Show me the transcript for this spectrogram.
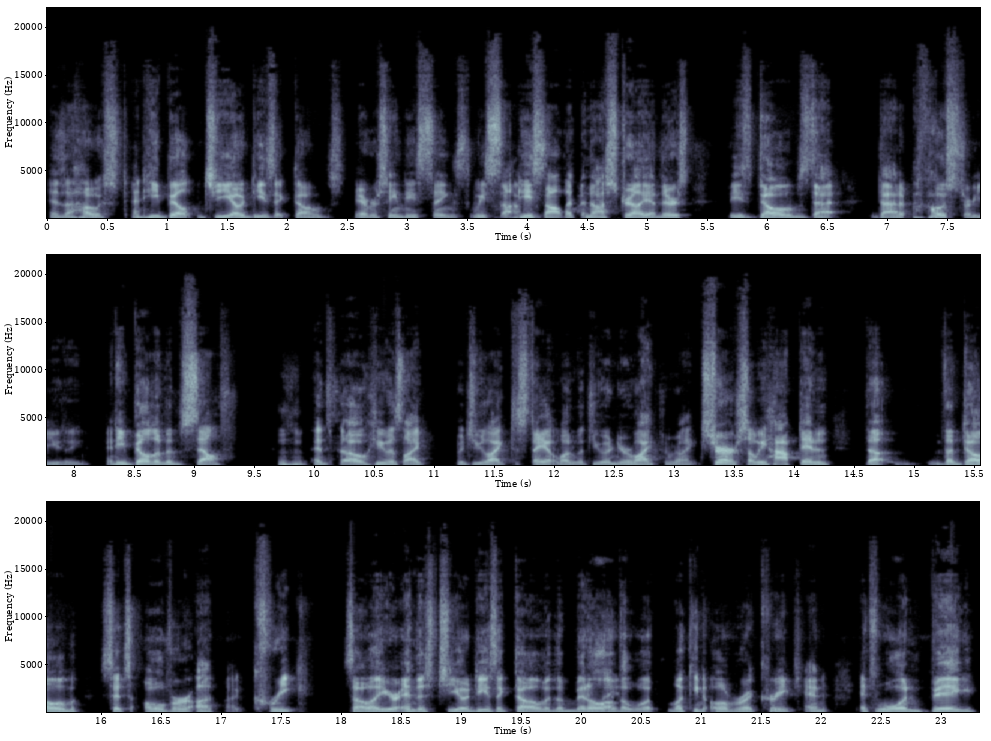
is a host and he built geodesic domes. You ever seen these things? We saw he saw them in Australia. There's these domes that that hosts are using, and he built them himself. Mm-hmm. And so he was like, "Would you like to stay at one with you and your wife?" And we're like, "Sure." So we hopped in the the dome sits over a, a creek. So you're in this geodesic dome in the middle right. of the wood, looking over a creek, and it's one big.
